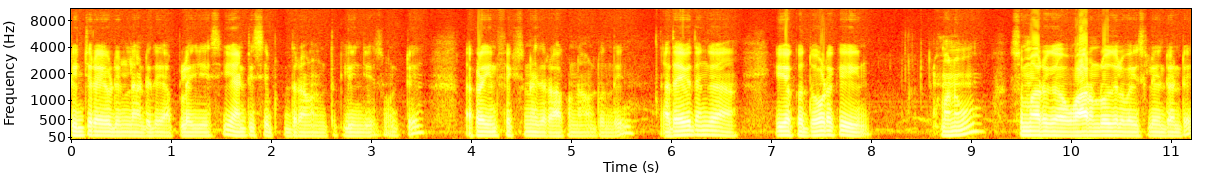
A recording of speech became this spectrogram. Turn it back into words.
టించర్ అయోడిన్ లాంటిది అప్లై చేసి యాంటీసెప్టిక్ ద్రావణం అంతా క్లీన్ చేసి ఉంటే అక్కడ ఇన్ఫెక్షన్ అనేది రాకుండా ఉంటుంది. అదేవిధంగా ఈ యొక్క దూడకి మనం సుమారుగా వారం రోజుల వయసులో ఏంటంటే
